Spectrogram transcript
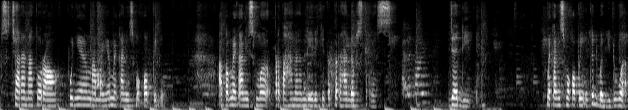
secara natural punya yang namanya mekanisme coping atau mekanisme pertahanan diri kita terhadap stres. Jadi, mekanisme coping itu dibagi dua.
